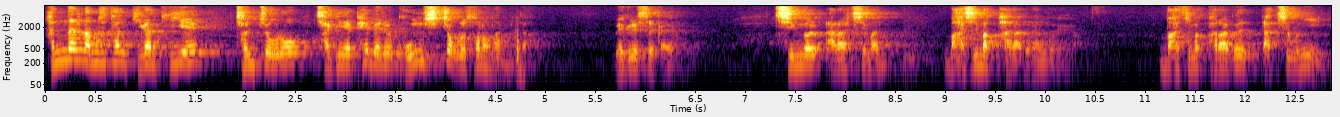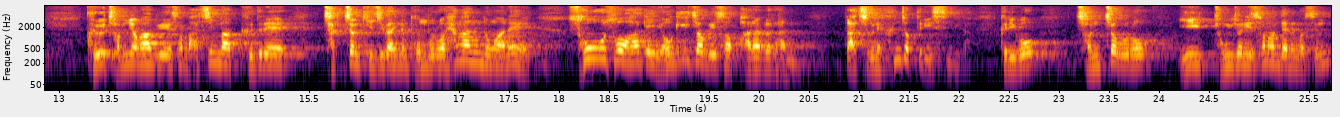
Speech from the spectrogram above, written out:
한 달 남짓한 기간 뒤에 전적으로 자기네 패배를 공식적으로 선언합니다. 왜 그랬을까요? 진 걸 알았지만 마지막 발악을 한 거예요. 마지막 발악을 나치군이 그 점령하기 위해서 마지막 그들의 작전 기지가 있는 본부로 향하는 동안에 소소하게 여기저기서 발악을 한 나치군의 흔적들이 있습니다. 그리고 전적으로 이 종전이 선언되는 것은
